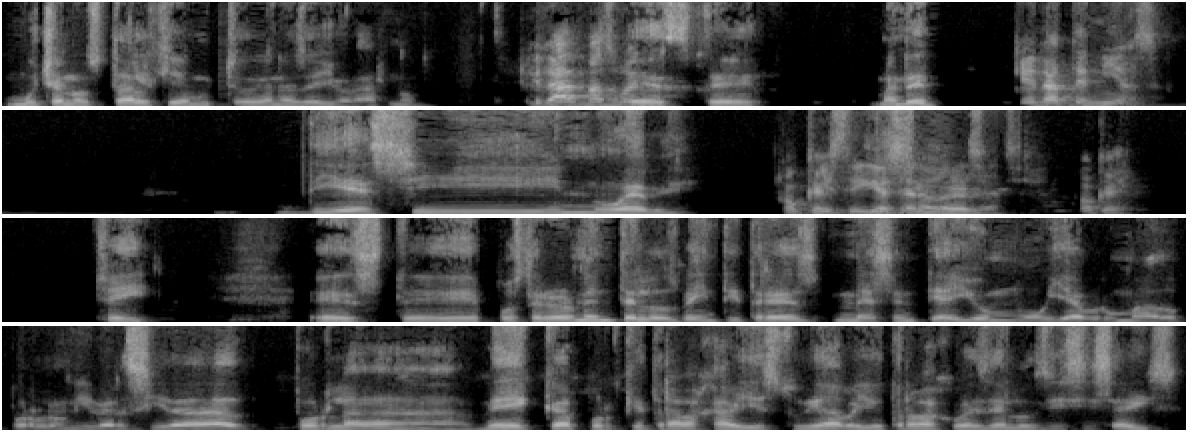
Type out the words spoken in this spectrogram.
mucha nostalgia y muchas ganas de llorar, ¿no? ¿Qué edad más o menos? Este, mandé ¿Qué edad tenías? 19, Ok, seguías en 19. adolescencia. Ok. sí. Este, posteriormente, en los 23, me sentía yo muy abrumado por la universidad, por la beca, porque trabajaba y estudiaba. Yo trabajo desde los 16.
